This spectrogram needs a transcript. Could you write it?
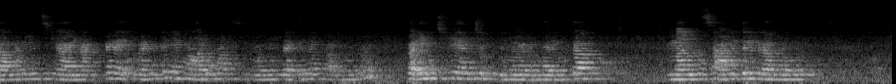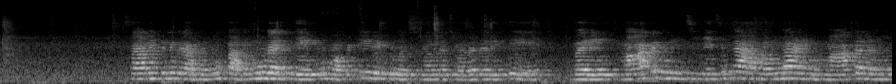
గమనించి ఆయన అక్కడే వెంటనే మారు మనసు పొంది తగిన ఫలమును ఫలించి అని చెప్తున్నాడు. మరి ఇంకా మనం సావిత్రి గ్రంథము సావిత్రి గ్రంథము పదమూడు అధ్యాయము ఒకటి రెండు వచనంలో చూడగలిగితే మరి మాట గురించి నిజంగా ఆ ఆయన మాటలను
